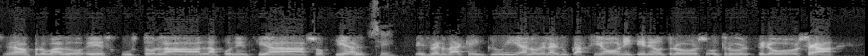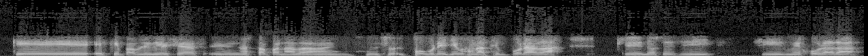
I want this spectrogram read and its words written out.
se ha aprobado es justo la, la ponencia social. Sí. Es verdad que incluía lo de la educación y tiene otros otros, pero o sea que es que Pablo Iglesias eh, no está para nada. El pobre lleva una temporada que no sé si si mejorará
